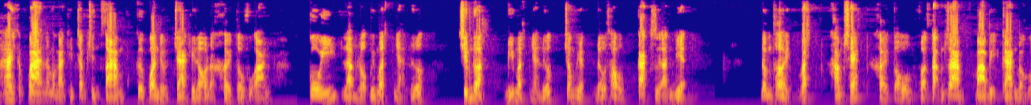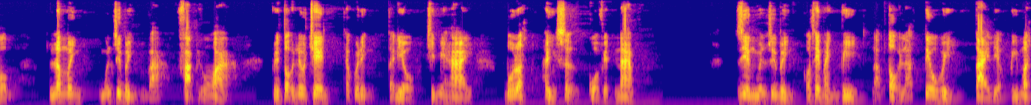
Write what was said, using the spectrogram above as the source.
2 tháng 3 năm 1998, cơ quan điều tra khi đó đã khởi tố vụ án cố ý làm lộ bí mật nhà nước, chiếm đoạt bí mật nhà nước trong việc đấu thầu các dự án điện, đồng thời bắt khám xét, khởi tố và tạm giam 3 bị can bao gồm Lâm Minh, Nguyễn Duy Bình và Phạm Hữu Hòa về tội nêu trên theo quy định tại Điều 92 Bộ Luật Hình sự của Việt Nam. Riêng Nguyễn Duy Bình có thêm hành vi làm tội là tiêu hủy tài liệu bí mật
